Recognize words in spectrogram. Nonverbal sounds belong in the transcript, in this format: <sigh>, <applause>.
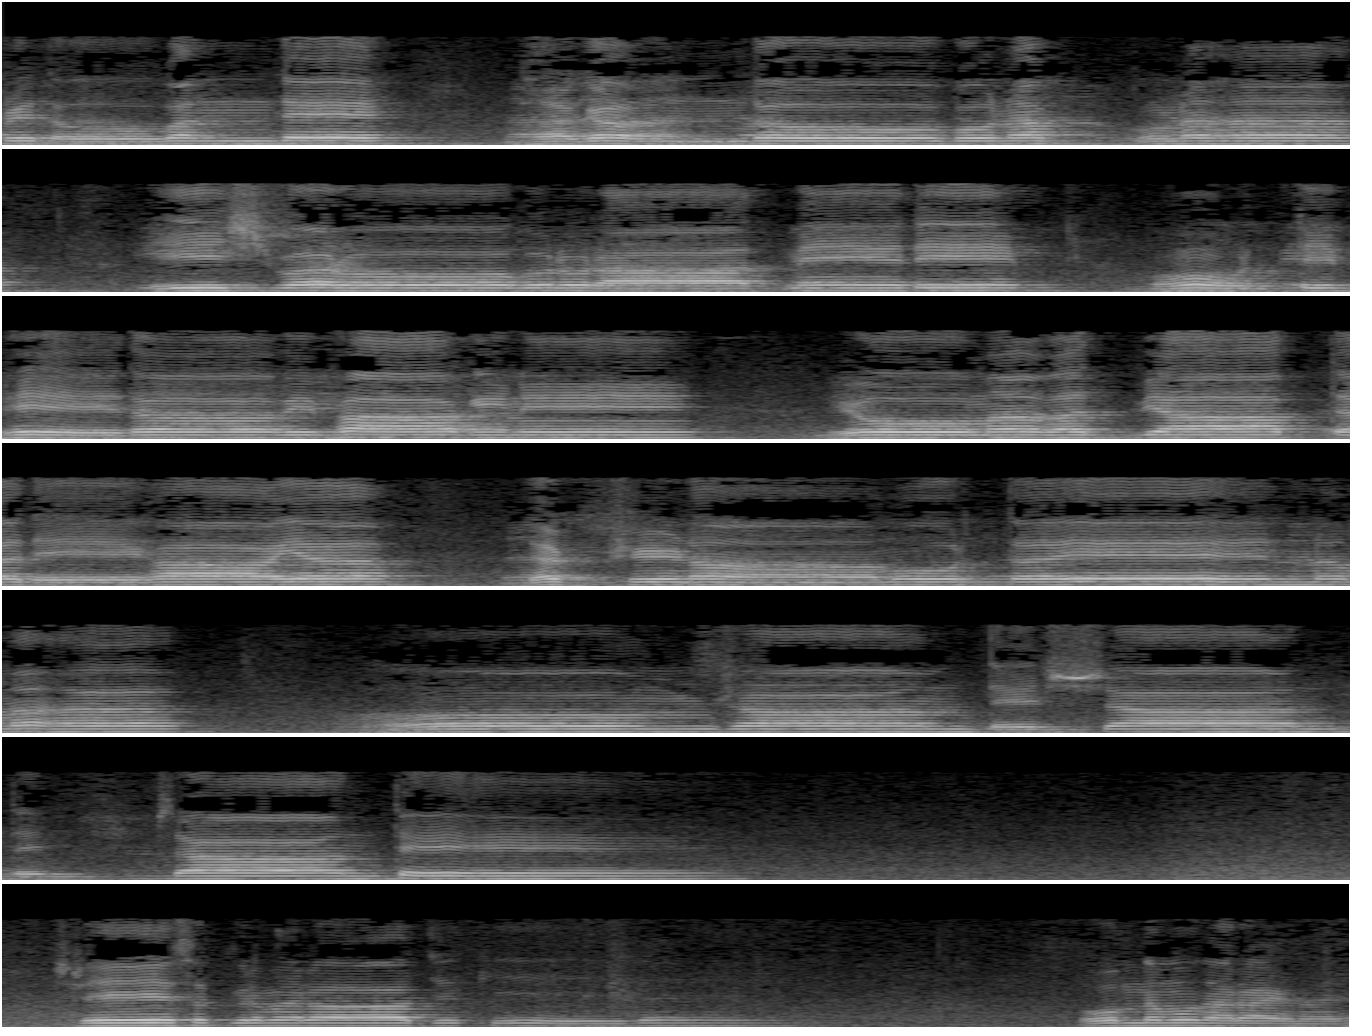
कृतो वंदे। भगवन्तो पुनः पुनः। ईश्वरो गुरुरात्मेति मूर्तिभेदविभागिने। व्योमवद्व्याप्तदेहाय दक्षिणामूर्तये श्री सद्गुरु महाराज की ओम नमो नारायणाय।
